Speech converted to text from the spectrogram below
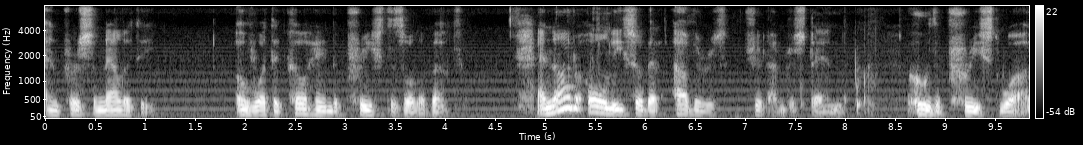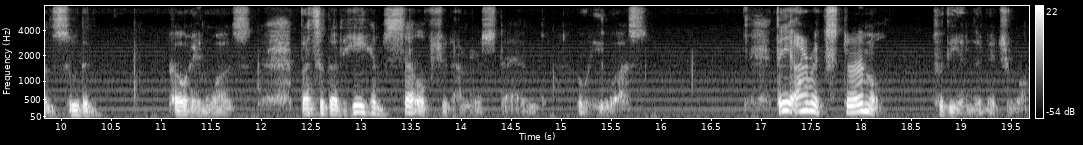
and personality of what the Kohen, the priest, is all about. And not only so that others should understand who the priest was, who the Kohen was, but so that he himself should understand who he was. They are external to the individual.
